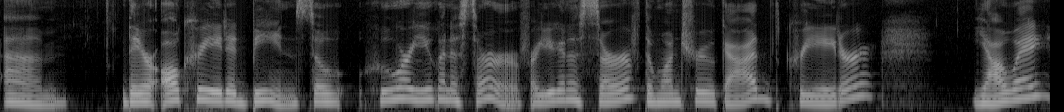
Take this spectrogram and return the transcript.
Um, they are all created beings. So who are you going to serve? Are you going to serve the one true God, creator, Yahweh?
